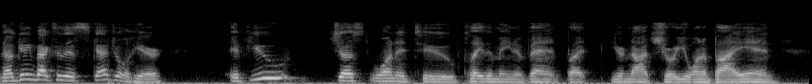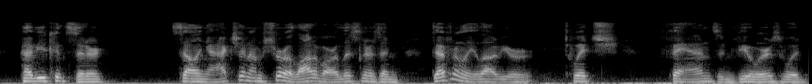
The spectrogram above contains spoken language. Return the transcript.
Now, getting back to this schedule here, if you just wanted to play the main event, but you're not sure you want to buy in, have you considered selling action? I'm sure a lot of our listeners and definitely a lot of your Twitch fans and viewers would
